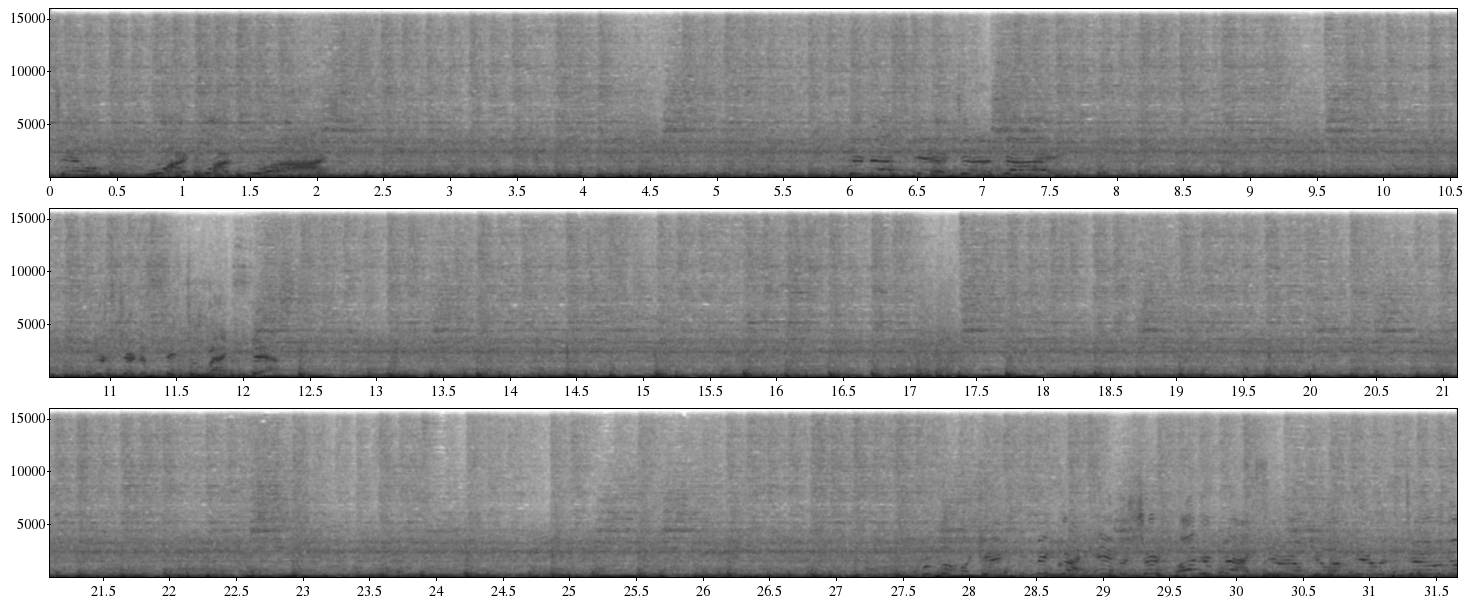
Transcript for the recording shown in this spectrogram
To what was wrong You're not scared to die You're scared to seek to exist On your back, serial killer fearless dude.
